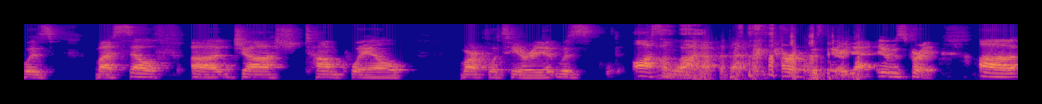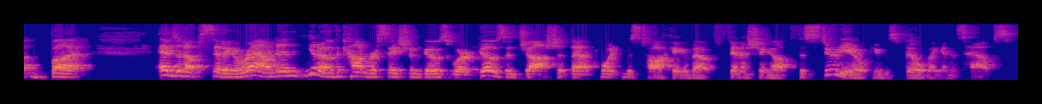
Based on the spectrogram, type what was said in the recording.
was myself, uh, Josh, Tom Quayle, Mark Lettieri. It was awesome Oh, wow. lineup at that time. Kirk was there. Yeah, it was great. Uh, but ended up sitting around and you know the conversation goes where it goes and josh at that point was talking about finishing up the studio he was building in his house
